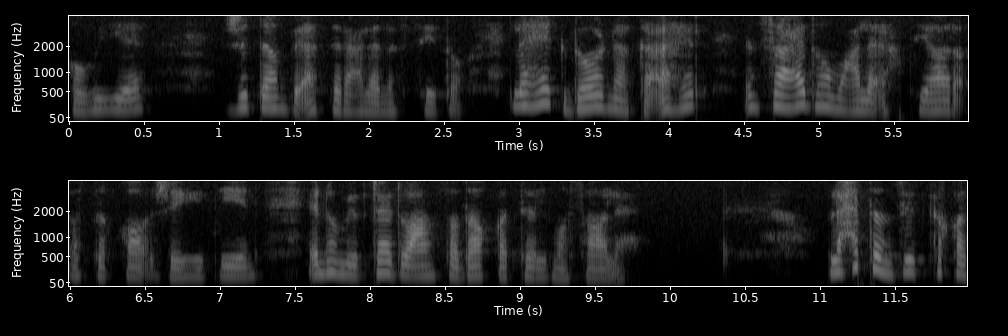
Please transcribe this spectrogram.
قوية جدا بيأثر على نفسيته. لهيك دورنا كأهل نساعدهم على اختيار أصدقاء جيدين إنهم يبتعدوا عن صداقة المصالح. ولحتى نزيد ثقة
